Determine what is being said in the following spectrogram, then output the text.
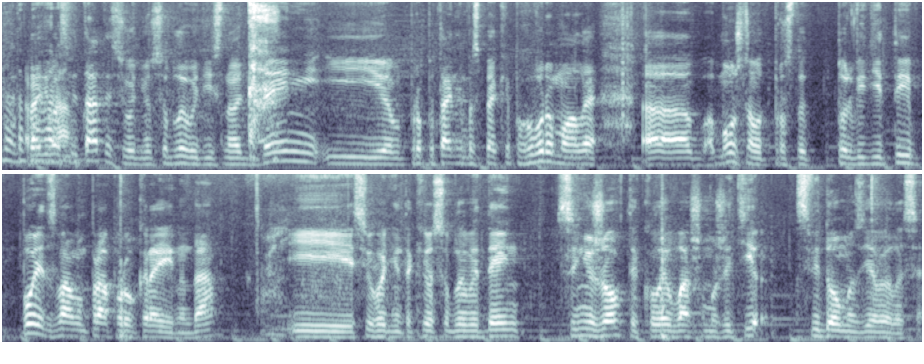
Доброго Раді вас вітати сьогодні. Особливий дійсно день і про питання безпеки поговоримо. Але е, можна от просто відійти поряд з вами прапор України, да? І сьогодні такий особливий день синьо-жовтий, коли в вашому житті свідомо з'явилося.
